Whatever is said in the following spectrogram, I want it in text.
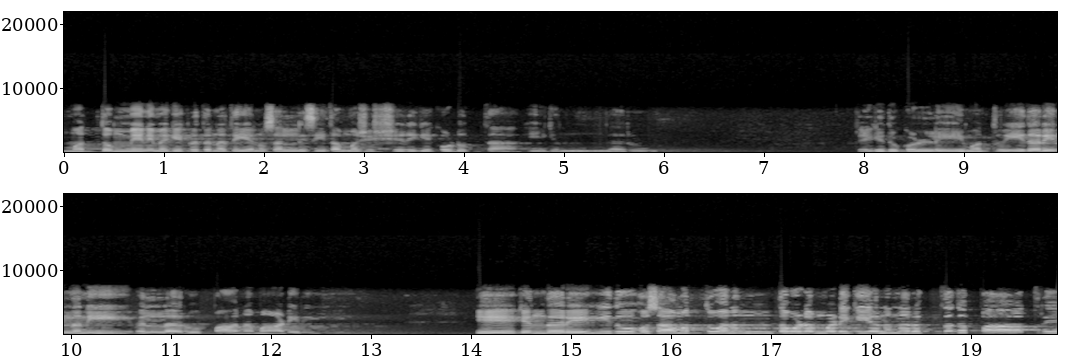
ಮತ್ತೊಮ್ಮೆ ನಿಮಗೆ ಕೃತಜ್ಞತೆಯನ್ನು ಸಲ್ಲಿಸಿ ತಮ್ಮ ಶಿಷ್ಯರಿಗೆ ಕೊಡುತ್ತಾ ಹೀಗೆಂದರು. ತೆಗೆದುಕೊಳ್ಳಿ ಮತ್ತು ಇದರಿಂದ ನೀವೆಲ್ಲರೂ ಪಾನ ಮಾಡಿರಿ. ಏಕೆಂದರೆ ಇದು ಹೊಸ ಮತ್ತು ಅನಂತ ಒಡಂಬಡಿಕೆಯ ನನ್ನ ರಕ್ತದ ಪಾತ್ರೆ.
